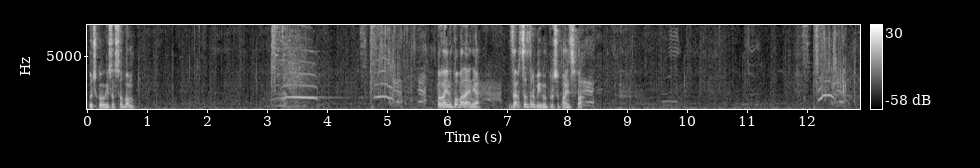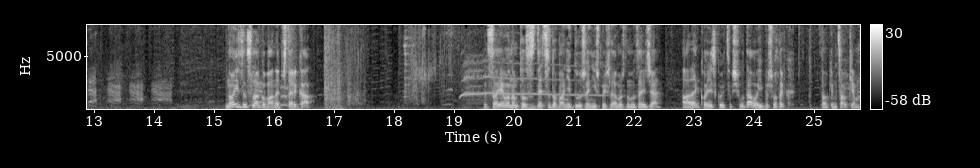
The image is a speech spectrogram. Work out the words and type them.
Klucz kogoś za sobą. Kolejne powalenie. Zaraz co zrobimy, proszę państwa. No i zeslagowane 4K. Zajęło nam to zdecydowanie dłużej niż myślałem, że nam zajdzie, ale koniec końców się udało i wyszło tak całkiem, całkiem.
